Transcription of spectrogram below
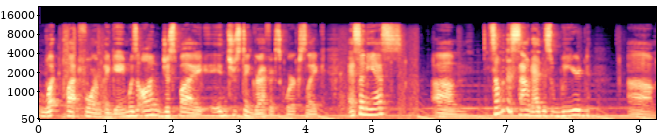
what platform a game was on just by interesting graphics quirks. Like SNES, um, some of the sound had this weird, um,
